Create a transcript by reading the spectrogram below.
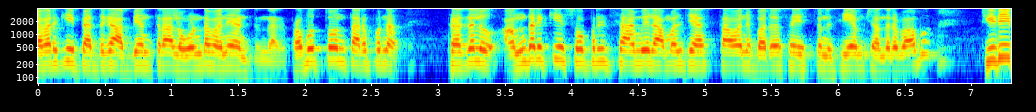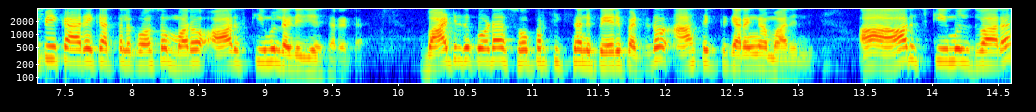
ఎవరికీ పెద్దగా అభ్యంతరాలు ఉండవని అంటున్నారు. ప్రభుత్వం తరపున ప్రజలు అందరికీ సూపర్ సిక్స్ హామీలు అమలు చేస్తామని భరోసా ఇస్తున్న సీఎం చంద్రబాబు టీడీపీ కార్యకర్తల కోసం మరో ఆరు స్కీములు రెడీ చేశారట. వాటిని కూడా సూపర్ సిక్స్ అని పేరు పెట్టడం ఆసక్తికరంగా మారింది. ఆ ఆరు స్కీముల ద్వారా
